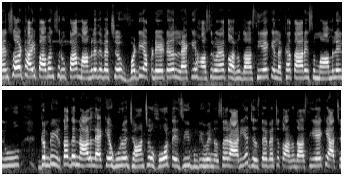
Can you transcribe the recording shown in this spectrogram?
328 ਪਾਵਨ ਸਰੂਪਾ ਮਾਮਲੇ ਦੇ ਵਿੱਚ ਵੱਡੀ ਅਪਡੇਟ ਲੈ ਕੇ ਹਾਜ਼ਰ ਹੋਇਆ। ਤੁਹਾਨੂੰ ਦੱਸ ਦਈਏ ਕਿ ਲਗਾਤਾਰ ਇਸ ਮਾਮਲੇ ਨੂੰ ਗੰਭੀਰਤਾ ਦੇ ਨਾਲ ਲੈ ਕੇ ਹੁਣ ਜਾਂਚ ਹੋਰ ਤੇਜ਼ੀ ਹੁੰਦੀ ਹੋਈ ਨਜ਼ਰ ਆ ਰਹੀ ਹੈ। ਜਿਸ ਦੇ ਵਿੱਚ ਤੁਹਾਨੂੰ ਦੱਸ ਦਈਏ ਕਿ ਅੱਜ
